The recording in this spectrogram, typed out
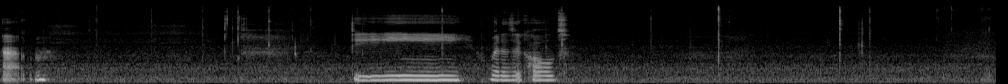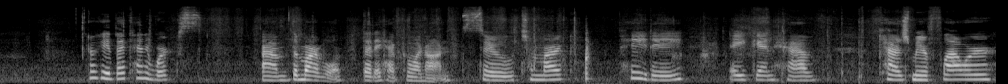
um, the what is it called? Okay, that kind of works. Um, the marble that I have going on. So to mark payday, I can have cashmere flower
